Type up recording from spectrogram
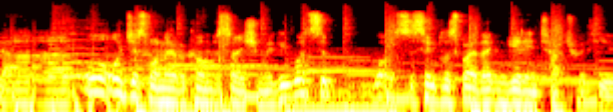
uh, or, or, just want to have a conversation with you, what's the what's the simplest way they can get in touch with you?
